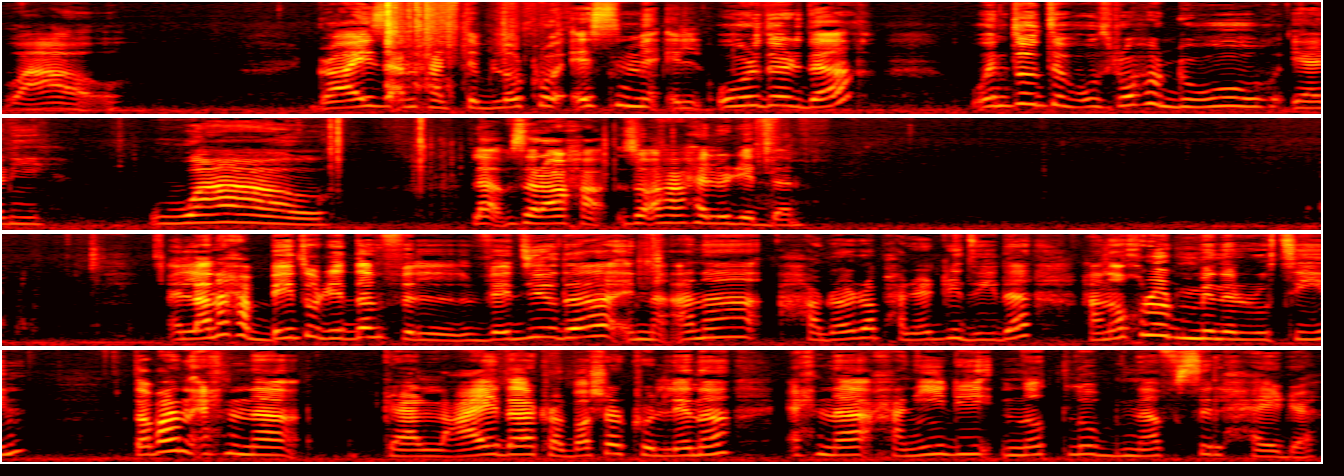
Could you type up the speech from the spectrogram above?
واو. جايز أنا هكتب لكم اسم الأوردر ده وانتوا تبقوا تروحوا تجيبوه. يعني واو. لا بصراحة ذوقها حلو جدا. اللي أنا حبيته جدا في الفيديو ده إن أنا هجرب حاجات جديدة. هنخرج من الروتين. طبعا إحنا كالعادة كالبشر كلنا إحنا هنيجي نطلب نفس الحاجة.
